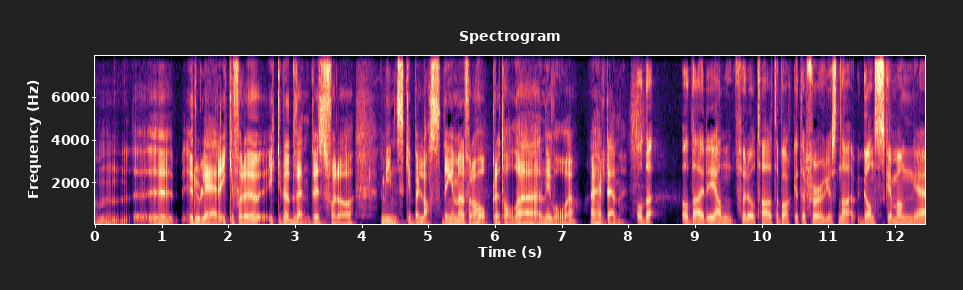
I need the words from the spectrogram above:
uh, rullere, ikke, å, ikke nødvendigvis for å minske belastningen, men for å opprettholde nivået. Jeg er helt enig. Og, der, og der igjen, for å ta det tilbake til Ferguson, da, ganske mange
